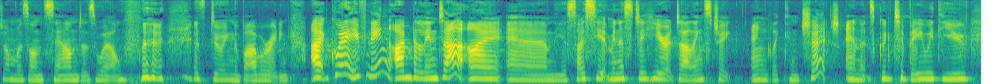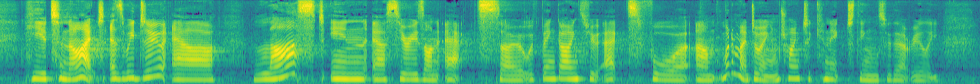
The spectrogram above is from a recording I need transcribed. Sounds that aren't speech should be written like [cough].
John was on sound as well [laughs] as doing the Bible reading. Uh, good evening. I'm Belinda. I am the Associate Minister here at Darling Street Anglican Church, and it's good to be with you here tonight as we do our last in our series on Acts. So we've been going through Acts for. Um, what am I doing? I'm trying to connect things without really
